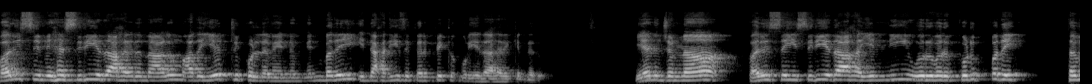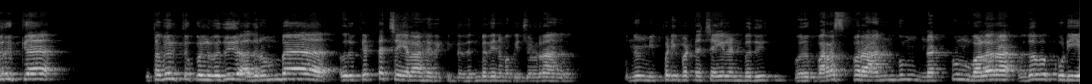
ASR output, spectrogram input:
பரிசு மிக சிறியதாக இருந்தாலும் அதை ஏற்றுக்கொள்ள வேண்டும் என்பதை இந்த ஹதீஸ் கற்பிக்கக்கூடியதாக இருக்கின்றது. ஏன்னு சொன்னா பரிசை சிறியதாக எண்ணி ஒருவர் கொடுப்பதை தவிர்க்க தவிர்த்துக் கொள்வது அது ரொம்ப ஒரு கெட்ட செயலாக இருக்கின்றது என்பதை நமக்கு சொல்றாங்க. இன்னும் இப்படிப்பட்ட செயல் என்பது ஒரு பரஸ்பர அன்பும் நட்பும் வளர உதவக்கூடிய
